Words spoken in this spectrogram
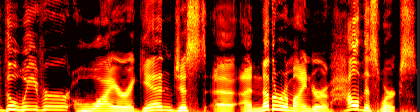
the waiver wire again, just uh, another reminder of how this works.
